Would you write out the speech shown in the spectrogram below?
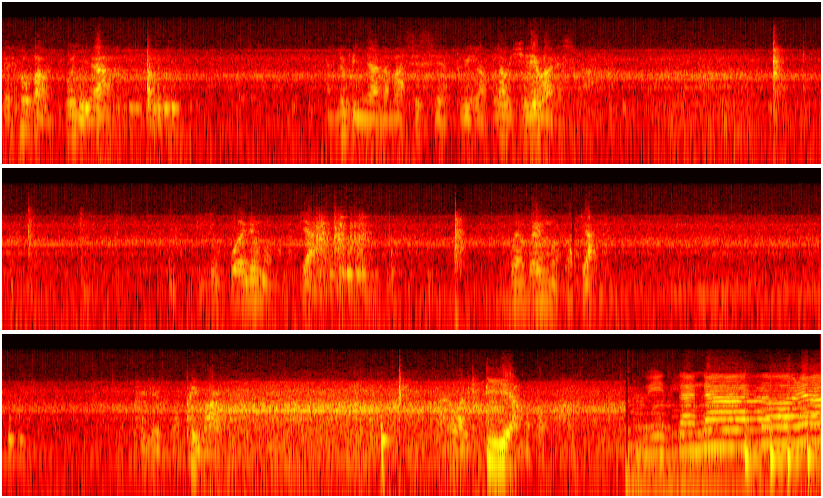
ဘူးဟုတ်ပါဘူးကိုကြီးအားအနုပညာသမားစစ်စစ်တွေးဟာဘယ်လောက်ရဲပါတယ်ဆိုတာဒီလိုပွဲမျိုးမှာမပြဘူးပွဲပွဲမှာမပြဘူး ဖိတယ်ကဖိမှာတော့တီးရမှာပေါ့ဝိသနာသောရ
